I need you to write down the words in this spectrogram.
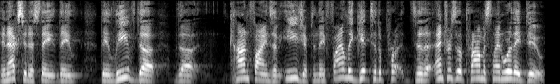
In Exodus, they, they, they leave the, the confines of Egypt and they finally get to the, to the entrance of the promised land. What do they do?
